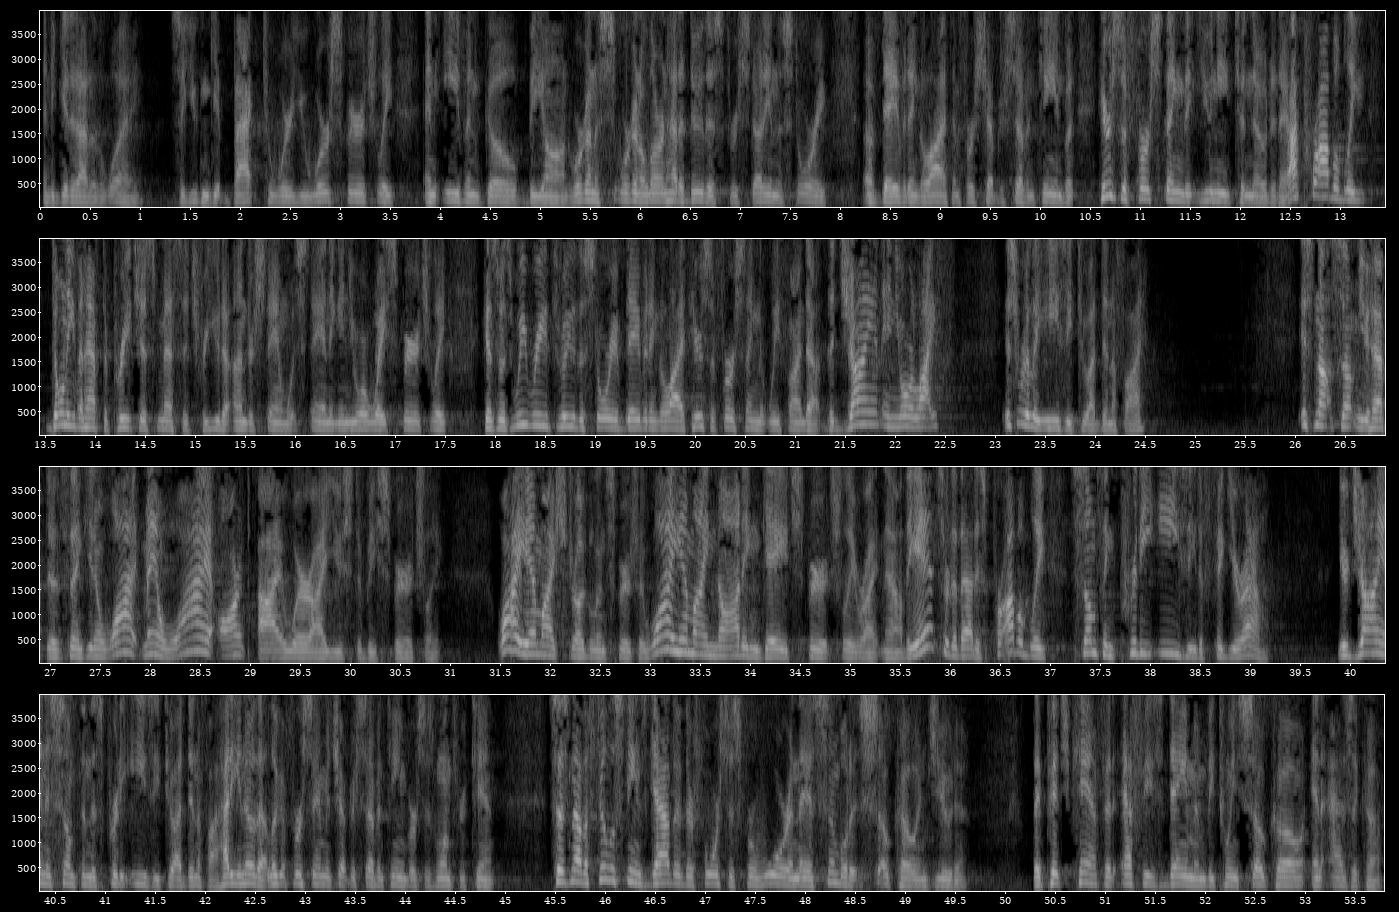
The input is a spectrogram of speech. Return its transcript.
and to get it out of the way so you can get back to where you were spiritually and even go beyond. We're going to, we're going to learn how to do this through studying the story of David and Goliath in 1 chapter 17. But here's the first thing that you need to know today. I probably don't even have to preach this message for you to understand what's standing in your way spiritually. Because as we read through the story of David and Goliath, here's the first thing that we find out. The giant in your life is really easy to identify. It's not something you have to think, you know, why, man, why aren't I where I used to be spiritually? Why am I struggling spiritually? Why am I not engaged spiritually right now? The answer to that is probably something pretty easy to figure out. Your giant is something that's pretty easy to identify. How do you know that? Look at 1 Samuel chapter 17 verses 1 through 10. It says, Now the Philistines gathered their forces for war and they assembled at Socoh in Judah. They pitched camp at Ephes Dammim between Socoh and Azekah.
